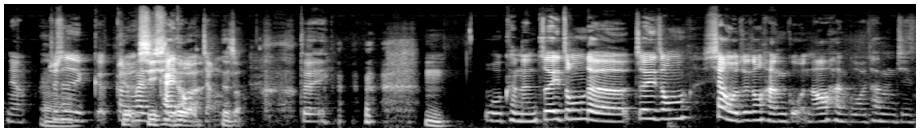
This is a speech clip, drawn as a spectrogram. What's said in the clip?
那样，就是刚刚开始开头讲的，那种，对，嗯，我可能追踪的追踪，像我追踪韩国，然后韩国他们其实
